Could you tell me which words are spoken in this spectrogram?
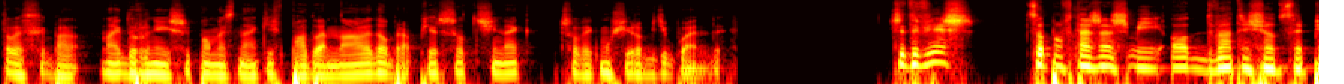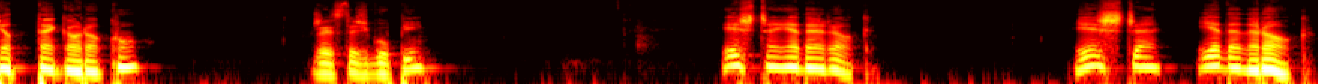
To jest chyba najdurniejszy pomysł, na jaki wpadłem. No ale dobra, pierwszy odcinek, człowiek musi robić błędy. Czy ty wiesz, co powtarzasz mi od 2005 roku? Że jesteś głupi? Jeszcze jeden rok. Jeszcze jeden rok.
